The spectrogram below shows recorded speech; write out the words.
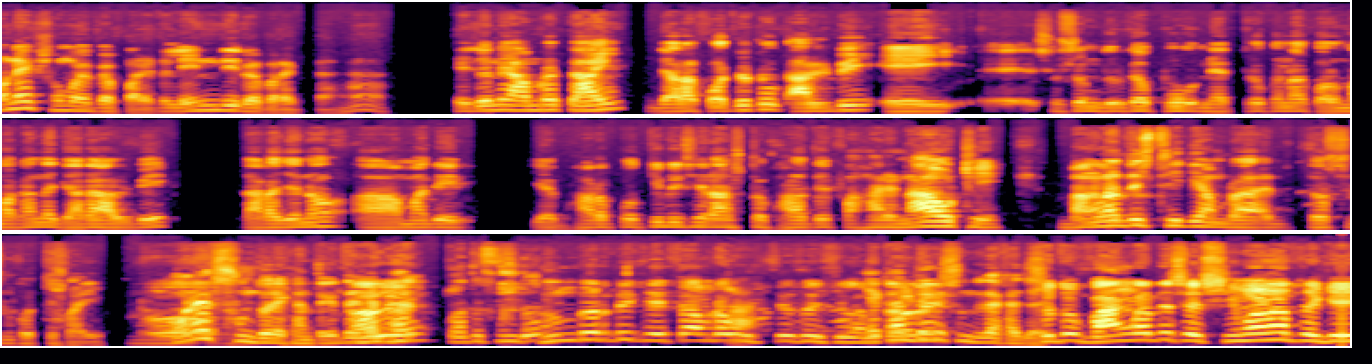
অনেক সময় ব্যাপার, এটা লেন্দি ব্যাপার একটা হ্যাঁ? এই জন্য আমরা চাই যারা পর্যটক আসবে, এই সুষম দুর্গাপুর নেত্রকোনা কর্মাকান্দা যারা আসবে, তারা যেন আমাদের যে ভারত প্রতিবেশী রাষ্ট্র ভারতের পাহাড়ে না উঠে বাংলাদেশ থেকে আমরা দর্শন করতে পারি। অনেক সুন্দর এখান থেকে। দেখেন ভাই, কত সুন্দর। সুন্দর দিকে তো আমরা হ্যাঁ। উঠতে চাইছিলাম। এখান থেকে সুন্দর দেখা যায়। শুধু বাংলাদেশের সীমানা থেকে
